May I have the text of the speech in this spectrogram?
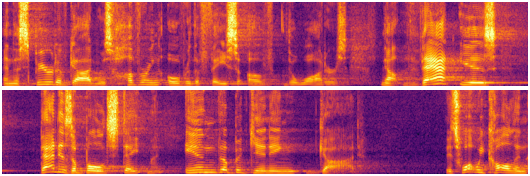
and the Spirit of God was hovering over the face of the waters. Now, that is, that is a bold statement. In the beginning, God. It's what we call an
